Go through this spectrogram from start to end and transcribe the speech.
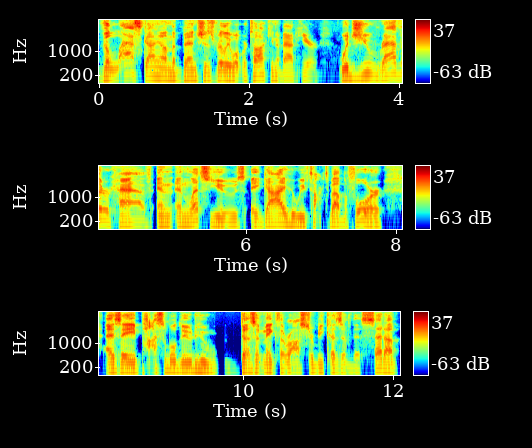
The last guy on the bench is really what we're talking about here. Would you rather have and and let's use a guy who we've talked about before as a possible dude who doesn't make the roster because of this setup?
